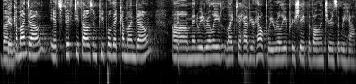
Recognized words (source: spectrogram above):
But Again- come on down. It's 50,000 people that come on down, um, and we'd really like to have your help. We really appreciate the volunteers that we have.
